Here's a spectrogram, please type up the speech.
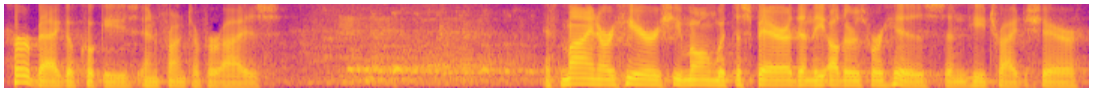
her bag of cookies in front of her eyes. if mine are here, she moaned with despair, then the others were his, and he tried to share.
